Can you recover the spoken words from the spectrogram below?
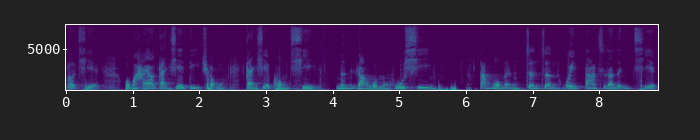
而且，我们还要感谢地球，感谢空气，能让我们呼吸。当我们真正为大自然的一切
